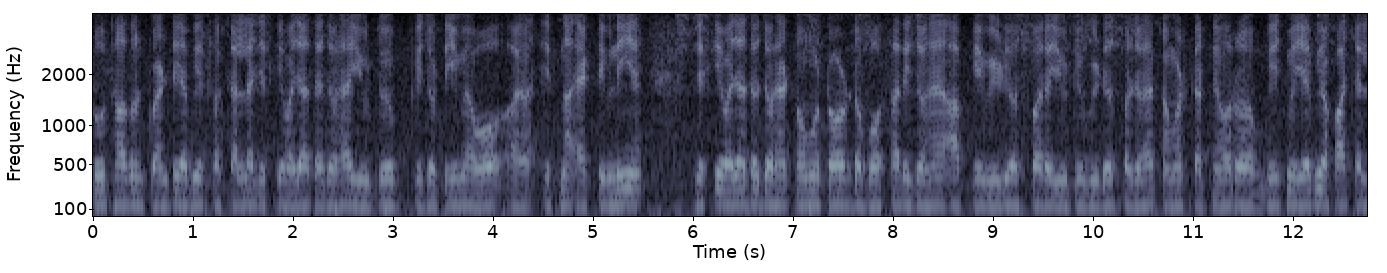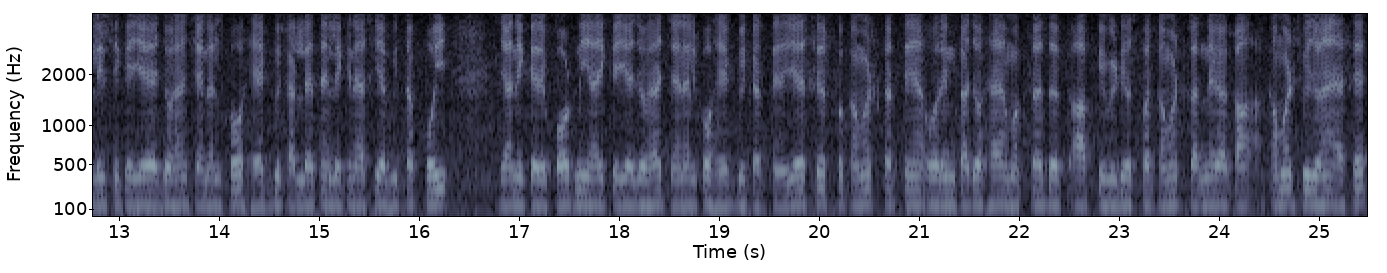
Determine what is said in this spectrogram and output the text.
2020 अभी इस वक्त चल रहा है, जिसकी वजह से जो है यूट्यूब की जो टीम है वो इतना एक्टिव नहीं है, जिसकी वजह से जो है टोमो टोड बहुत सारी जो है आपकी वीडियोस पर, यूट्यूब वीडियोस पर जो है कमेंट्स करते हैं। और बीच में ये भी अफवाह चल रही थी कि ये जो है चैनल को हैक भी कर लेते हैं, लेकिन ऐसी अभी तक कोई यानी कि रिपोर्ट नहीं आई कि ये जो है चैनल को हैक भी करते हैं। ये सिर्फ़ कमेंट्स करते हैं और इनका जो है मकसद आपकी वीडियोस पर कमेंट्स करने का कमेंट्स भी जो है ऐसे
